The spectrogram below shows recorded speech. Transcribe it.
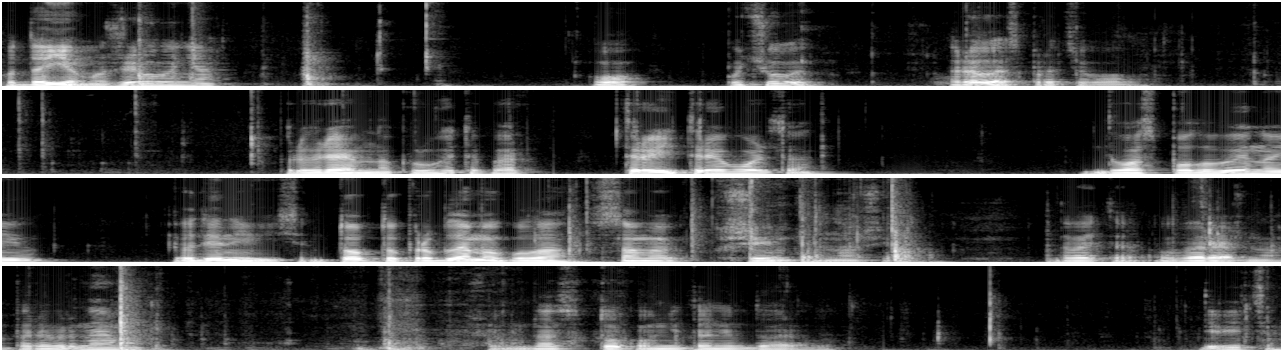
Подаємо живлення. О, почули? Реле спрацювало. Перевіряємо напруги тепер. 3,3 вольта, 2,5 і 1,8. Тобто проблема була саме в шимці нашій. Давайте обережно перевернемо, щоб нас током ніде не вдарило. Дивіться.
